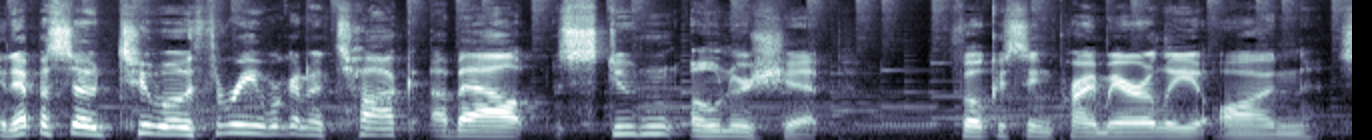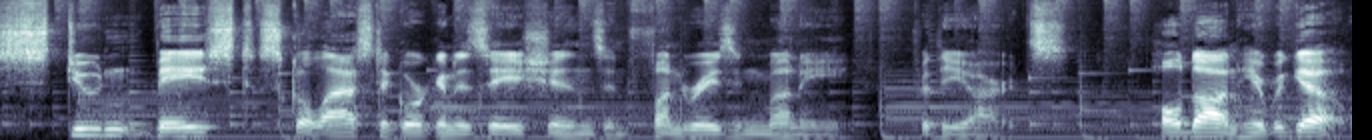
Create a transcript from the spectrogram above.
In episode 203, we're going to talk about student ownership, focusing primarily on student based scholastic organizations and fundraising money for the arts. Hold on, here we go.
